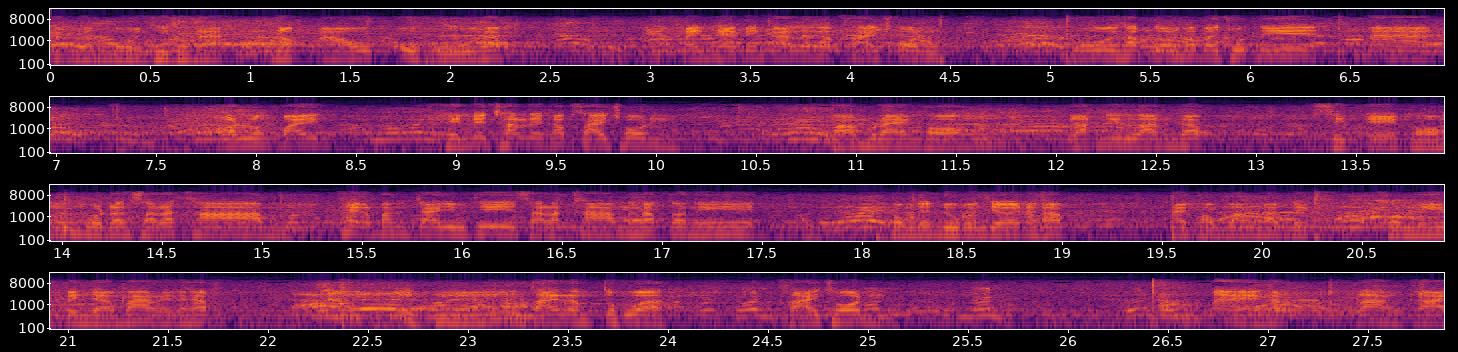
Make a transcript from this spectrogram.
กับนักมวยที่ชนะน็อกเอาท์โอ้โหครับ เป็นไงเป็นกันแล้วครับสายชน โอ้ยครับโดนเข้าไปชุดนี้หน้าอ่อนลงไปเห็นได้ชัดเลยครับสายชน ความแรงของรักนิรันดร์ครับสิทธิเอกของหมวดรันสารคาม ให้กำลังใจอยู่ที่สารคามนะครับ ตอนนี้คงจะดูกันเยอะนะครับให้ความหวังครับเด็กคนนี้เป็นอย่างมากเลยนะครับสายลำตัวสายชนแม่ครับ ร่างกาย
